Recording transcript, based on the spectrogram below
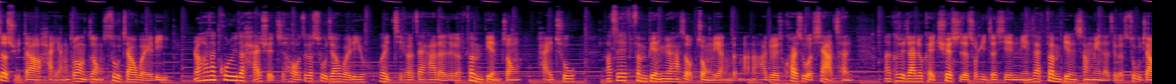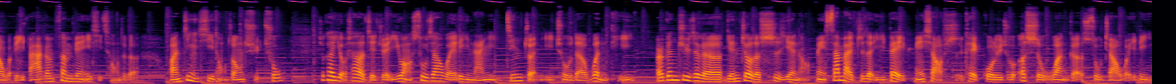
摄取到海洋中的这种塑胶微粒。然后它在过滤的海水之后，这个塑胶微粒会结合在它的这个粪便中排出。然后这些粪便因为它是有重量的嘛，然后它就会快速的下沉。那科学家就可以确实的收集这些粘在粪便上面的这个塑胶微粒，把它跟粪便一起从这个环境系统中取出，就可以有效的解决以往塑胶微粒难以精准移除的问题。而根据这个研究的试验哦，每三百只的贻贝每小时可以过滤出二十五万个塑胶微粒。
